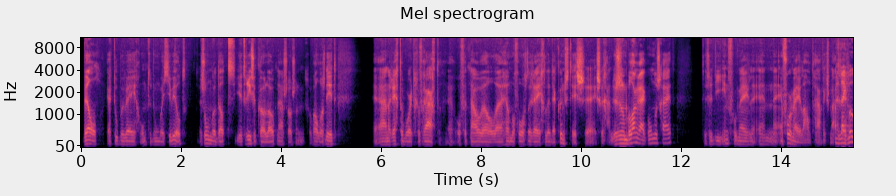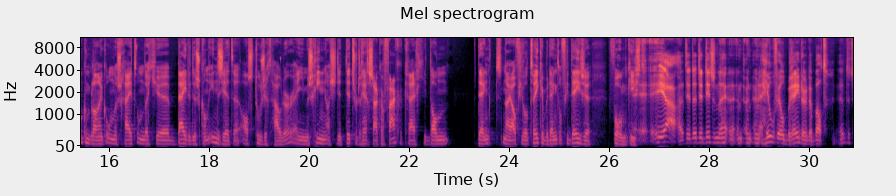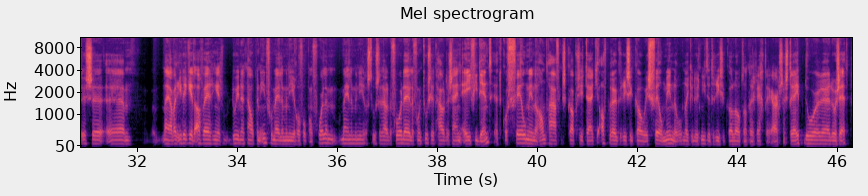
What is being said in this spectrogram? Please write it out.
wel ertoe bewegen om te doen wat je wilt, zonder dat je het risico loopt, nou, zoals een geval als dit, eh, aan de rechter wordt gevraagd eh, of het nou wel eh, helemaal volgens de regelen der kunst is, is gegaan. Dus het is een belangrijk onderscheid tussen die informele en, eh, en formele handhavingsmaatregelen. Het lijkt me ook een belangrijk onderscheid, omdat je beide dus kan inzetten als toezichthouder. En je misschien, als je dit, dit soort rechtszaken vaker krijgt, je dan denkt, nou ja, of je wel twee keer bedenkt of je deze vorm kiest. Eh, ja, dit, dit, is een, een, een, heel veel breder debat. Tussen uh, nou ja, waar iedere keer de afweging is, doe je het nou op een informele manier of op een formele manier als toezichthouder? De voordelen voor een toezichthouder zijn evident. Het kost veel minder handhavingscapaciteit. Je afbreukrisico is veel minder, omdat je dus niet het risico loopt dat een rechter ergens een streep door, uh, doorzet.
